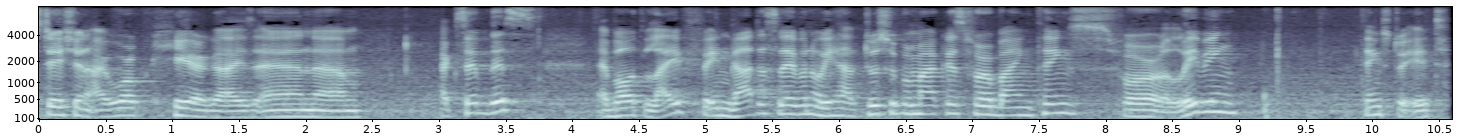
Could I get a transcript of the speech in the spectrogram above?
station I work here guys. And um, except this. About life in Gatersleben we have two supermarkets for buying things for living things to eat.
